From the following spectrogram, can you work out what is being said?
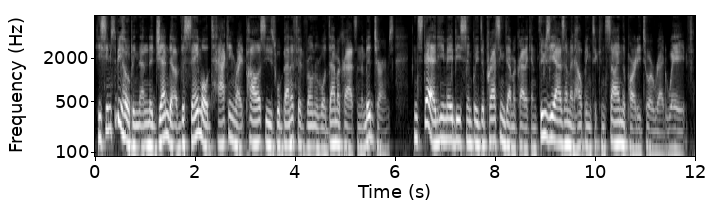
He seems to be hoping that an agenda of the same old tacking right policies will benefit vulnerable Democrats in the midterms. Instead, he may be simply depressing Democratic enthusiasm and helping to consign the party to a red wave.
